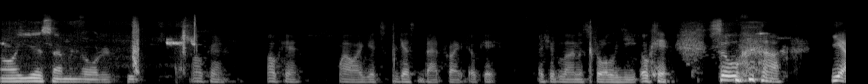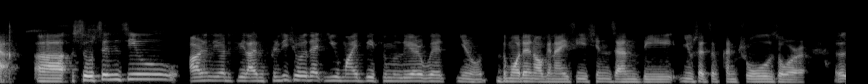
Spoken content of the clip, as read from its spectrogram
Oh, yes, I'm in the audit field. Okay. Okay. Wow, I guess guessed that right. Okay. I should learn astrology. Okay. So, yeah uh, so since you are in the audit field i'm pretty sure that you might be familiar with you know the modern organizations and the new sets of controls or uh,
